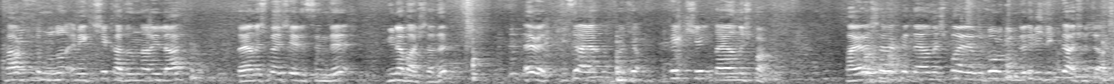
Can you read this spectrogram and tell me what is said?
Tarsus'umuzun emekçi kadınlarıyla dayanışma içerisinde güne başladık. Evet, bizi ayakta tutacak tek şey dayanışma. Paylaşarak ve dayanışma ile bu zor günleri birlikte aşacağız.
